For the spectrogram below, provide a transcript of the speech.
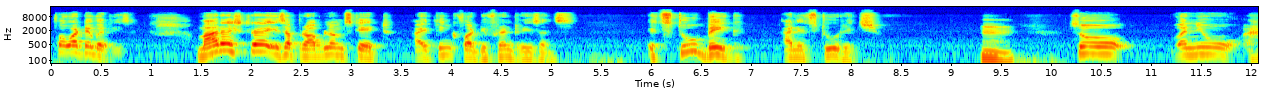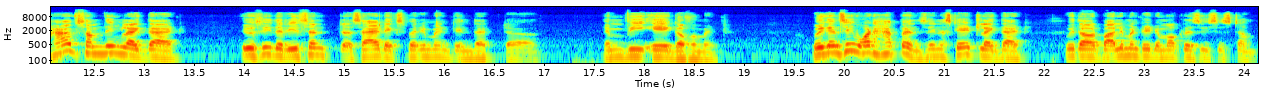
for whatever reason. Maharashtra is a problem state, I think, for different reasons. It's too big and it's too rich. Hmm. So, when you have something like that, you see the recent uh, sad experiment in that uh, MVA government. We can see what happens in a state like that with our parliamentary democracy system.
